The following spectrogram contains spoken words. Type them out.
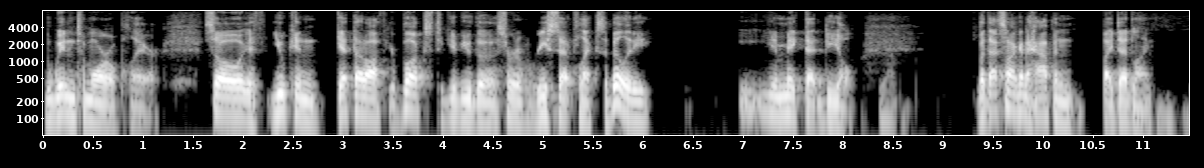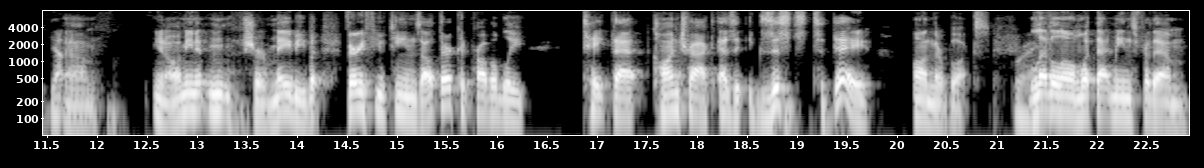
win tomorrow player. So if you can get that off your books to give you the sort of reset flexibility, you make that deal. Yep. But that's not going to happen by deadline. Yeah. Um, you know, I mean, it, mm, sure, maybe, but very few teams out there could probably take that contract as it exists today on their books, right. let alone what that means for them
